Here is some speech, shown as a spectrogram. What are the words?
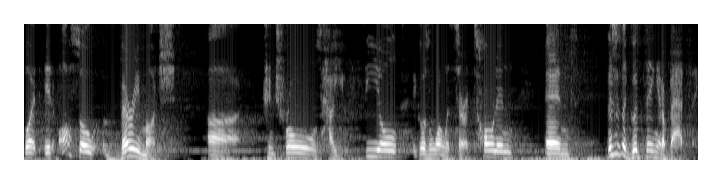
But it also very much uh, controls how you feel. It goes along with serotonin. And this is a good thing and a bad thing.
